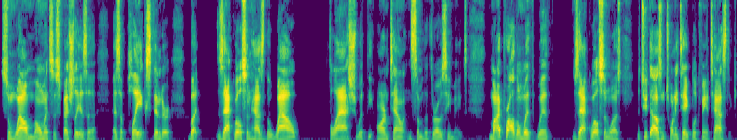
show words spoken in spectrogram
some wow moments, especially as a as a play extender, but Zach Wilson has the wow flash with the arm talent and some of the throws he makes. My problem with with Zach Wilson was the 2020 tape looked fantastic.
